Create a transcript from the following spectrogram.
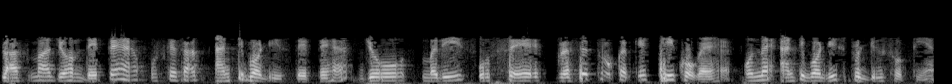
प्लाज्मा जो हम देते हैं, उसके साथ एंटीबॉडीज देते हैं, जो मरीज़ उससे ग्रसित होकर के ठीक हो गए हैं। उनमें एंटीबॉडीज प्रोड्यूस होती हैं।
